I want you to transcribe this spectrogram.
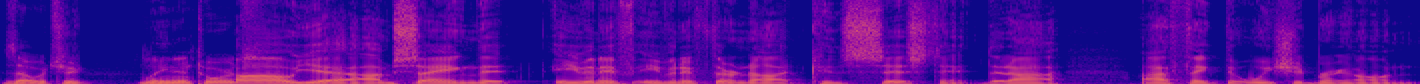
Is that what you're leaning towards? Oh yeah, I'm saying that even if even if they're not consistent, that I I think that we should bring on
